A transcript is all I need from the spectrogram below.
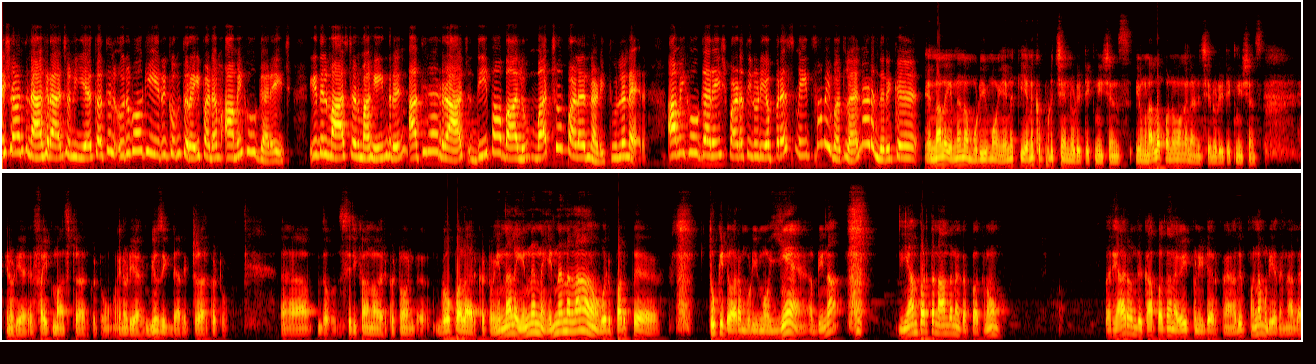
பிரசாந்த் நாகராஜன் இயக்கத்தில் உருவாகி இருக்கும் திரைப்படம் அமிகோ கரேஜ் இதில் மாஸ்டர் மகேந்திரன் அதிரா ராஜ் தீபா பாலு மற்றும் பலர் நடித்துள்ளனர். அமிகோ கரேஜ் படத்தினுடைய பிரஸ் மீட் சமீபத்துல நடந்திருக்கு. என்னால் என்னென்ன முடியுமோ எனக்கு எனக்கு பிடிச்ச என்னுடைய டெக்னீஷியன்ஸ் இவங்க நல்லா பண்ணுவாங்கன்னு நினச்ச என்னுடைய டெக்னீஷியன்ஸ் என்னுடைய ஃபைட் மாஸ்டராக இருக்கட்டும் என்னுடைய மியூசிக் டைரக்டராக இருக்கட்டும் ஆஹ் இந்த இருக்கட்டும் அண்ட் கோபாலா இருக்கட்டும் என்னால் என்னென்ன என்னென்னலாம் ஒரு படத்தை தூக்கிட்டு வர முடியுமோ? ஏன் அப்படின்னா என் படத்தை நான் தானே காப்பாற்றணும் வேற யார் வந்து காப்பாற்ற நான் வெயிட் பண்ணிட்டே இருப்பேன். அது பண்ண முடியாது என்னால்.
